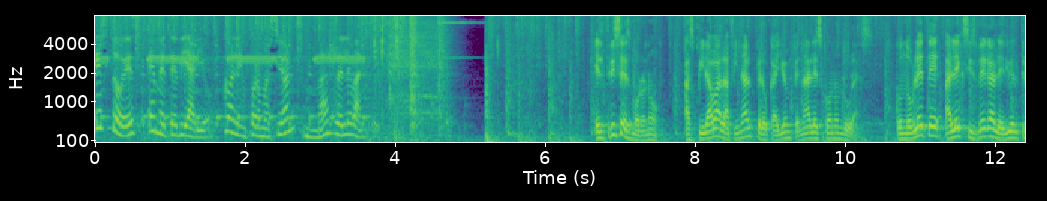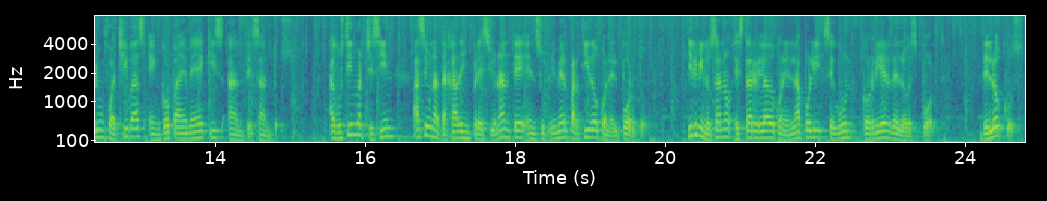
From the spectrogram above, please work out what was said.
Esto es MT Diario, con la información más relevante. El Tri se desmoronó. Aspiraba a la final, pero cayó en penales con Honduras. Con doblete, Alexis Vega le dio el triunfo a Chivas en Copa MX ante Santos. Agustín Marchesín hace una tajada impresionante en su primer partido con el Porto. Irving Lozano está arreglado con el Napoli según Corriere dello Sport. De locos,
